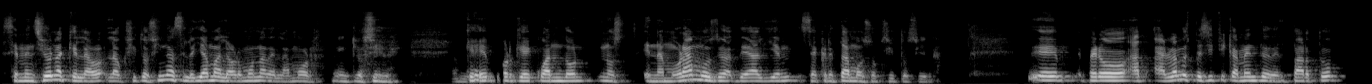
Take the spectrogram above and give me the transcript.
se menciona que la, la, oxitocina se le llama la hormona del amor, inclusive, que porque cuando nos enamoramos de, de alguien, secretamos oxitocina. Eh, pero a, hablando específicamente del parto,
